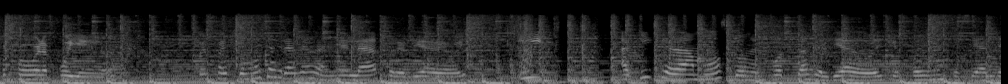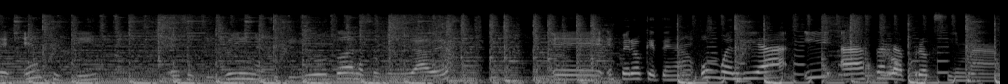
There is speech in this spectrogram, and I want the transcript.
por favor apóyenlos. Perfecto, muchas gracias Daniela por el día de hoy. Y aquí quedamos con el podcast del día de hoy que fue un especial de NCT, NCT Dream, U, todas las comunidades. Eh, espero que tengan un buen día y hasta la próxima.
